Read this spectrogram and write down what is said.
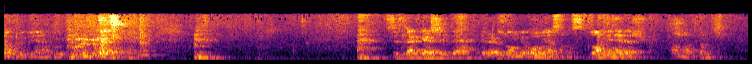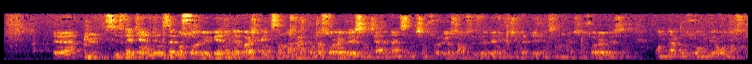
da buydu yani bu. Sizler gerçekte birer zombi olmuyorsanız, zombi nedir? Anlattım. Ee, siz de kendinize bu soruyu benim ve başka insanlar hakkında sorabilirsiniz. Yani ben sizin için soruyorsam siz de benim için ve diğer insanlar için sorabilirsiniz. Onlar da zombi olmasın.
